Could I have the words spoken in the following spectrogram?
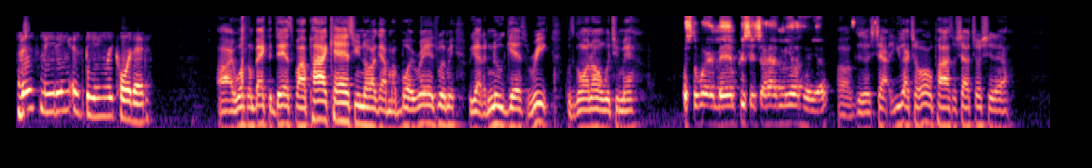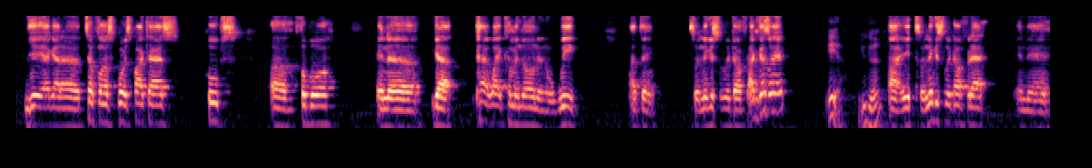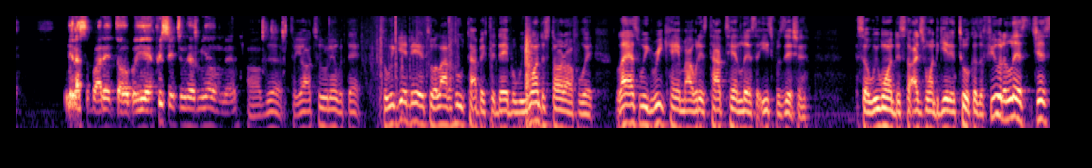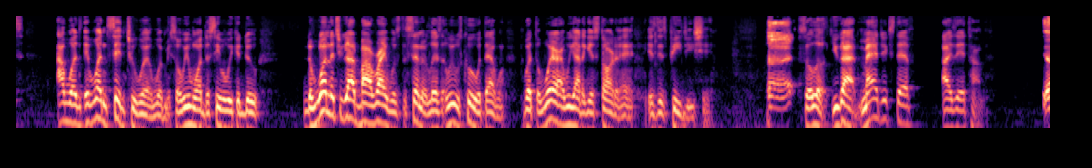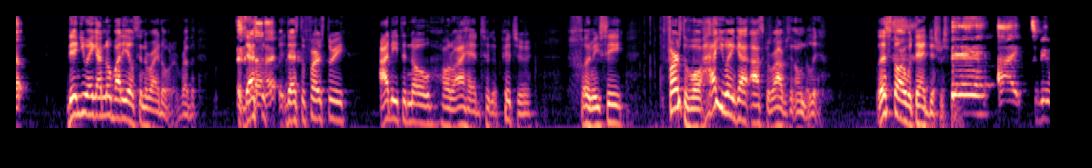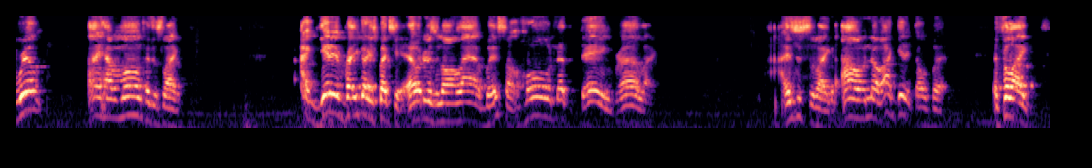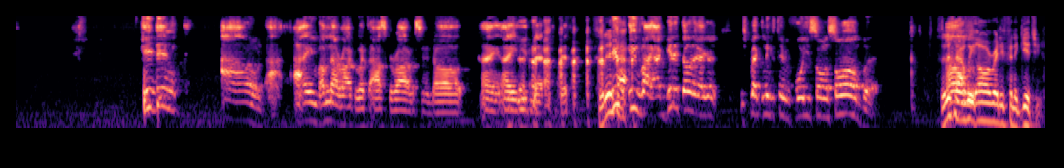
This meeting is being recorded. All right, welcome back to Dev's Spot Podcast. You know I got my boy Reg with me. We got a new guest, Rique. What's going on with you, man? What's the word, man? Appreciate y'all having me on here, yo. Oh, good. Shout. You got your own pod, so shout your shit out. Yeah, I got a Teflon Sports podcast, hoops, uh, football, and uh, got Pat White coming on in a week, I think. So niggas should look out for. I guess I Yeah, you good? All right, yeah. So niggas look out for that, and then yeah, that's about it though. But yeah, appreciate you having me on, man. All good. So y'all tune in with that. So we get into a lot of hoop topics today, but we wanted to start off with last week. Rique came out with his top ten list of each position. So we wanted to start. I just wanted to get into it because a few of the lists just I wasn't. It wasn't sitting too well with me. So we wanted to see what we could do. The one that you got about right was the center list. We was cool with that one. But the where we got to get started at is this PG shit. Right. So look, you got Magic, Steph, Isiah Thomas. Yep. Then you ain't got nobody else in the right order, brother. That's the that's the first three. I need to know. Hold on, I had took a picture. Let me see. First of all, how you ain't got Oscar Robertson on the list? Let's start with that disrespect. Man, I to be real, I ain't have him on because it's like I get it, bro. You gotta respect your elders and all that, but it's a whole nother thing, bro. Like it's just like I don't know. I get it though, but I feel like he didn't. I don't. I, I ain't. I'm not rocking with the Oscar Robertson dog. I ain't. I ain't eating that. So he, this he how, was like, I get it though. Like, I respect the niggas came before you, so and so on. But so this how we um, already finna get you.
